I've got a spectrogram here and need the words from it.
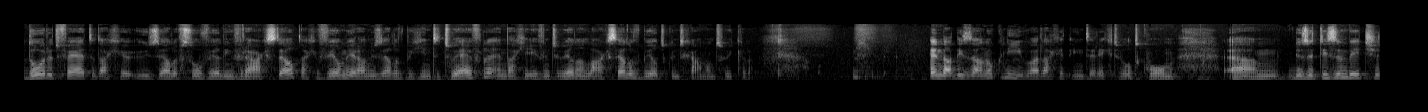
door het feit dat je jezelf zoveel in vraag stelt, dat je veel meer aan jezelf begint te twijfelen en dat je eventueel een laag zelfbeeld kunt gaan ontwikkelen. En dat is dan ook niet waar dat je het in terecht wilt komen. Um, dus het is een beetje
